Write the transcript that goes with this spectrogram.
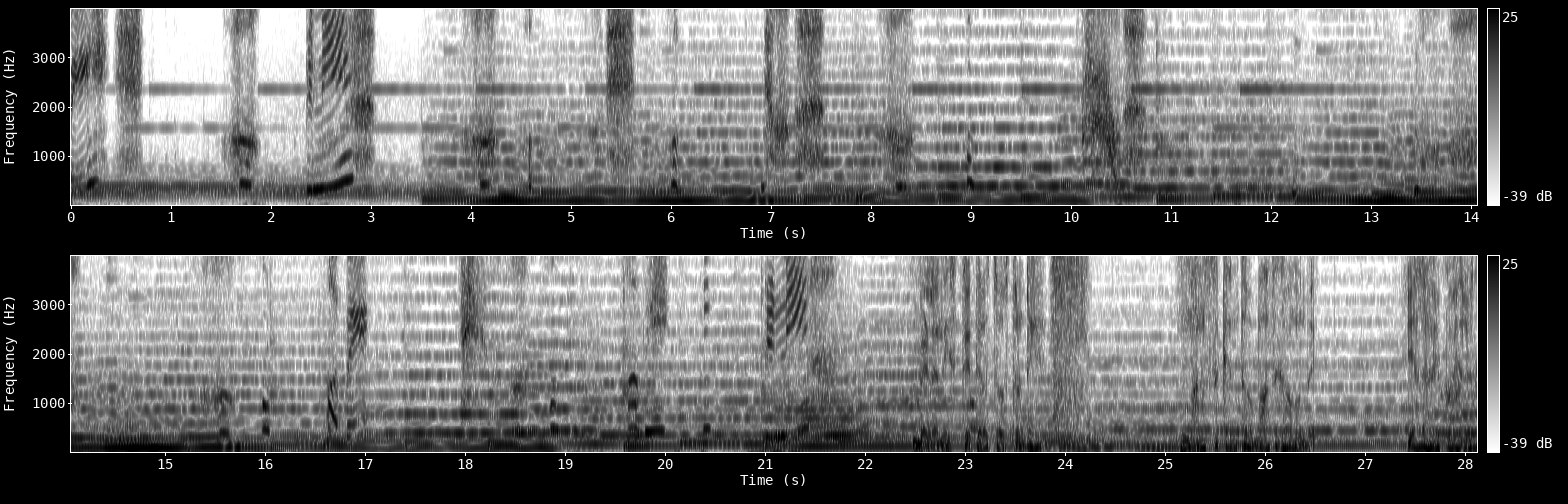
అభి పిన్ని. అభి అభి పిన్ని. వీళ్ళని స్థితిలో చూస్తుంటే మనసుకెంతో బాధగా ఉంది. ఎలా అయిపోయారో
